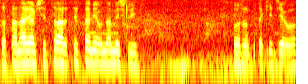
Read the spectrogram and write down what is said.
Zastanawiam się co artysta miał na myśli tworząc takie dzieło.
